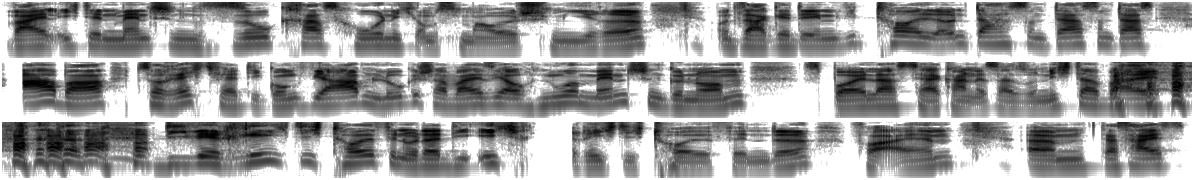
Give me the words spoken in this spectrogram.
weil ich den Menschen so krass Honig ums Maul schmiere und sage denen, wie toll und das und das und das. Aber zur Rechtfertigung, wir haben logischerweise auch nur Menschen genommen, Spoiler, Serkan ist also nicht dabei, die wir richtig toll finden oder die ich richtig toll finde, vor allem. Ähm, das heißt,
